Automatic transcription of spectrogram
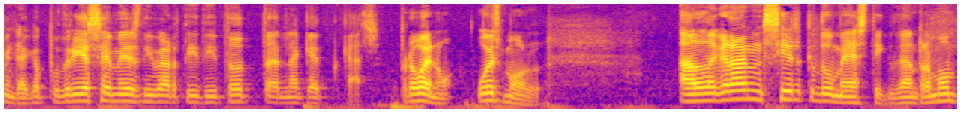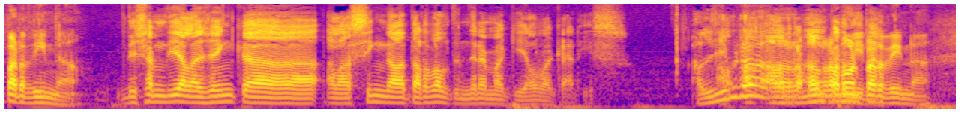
mira, que podria ser més divertit i tot en aquest cas. Però bueno, ho és molt. El gran circ domèstic, d'en Ramon Pardina. Deixa'm dir a la gent que a les 5 de la tarda el tindrem aquí, al Becaris. El llibre, El- el el, Ramon el Ramon Pardina. Pardina.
